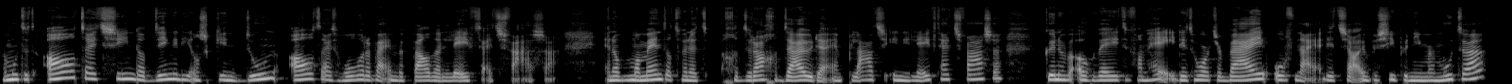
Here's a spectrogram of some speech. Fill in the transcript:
We moeten het altijd zien dat dingen die ons kind doen altijd horen bij een bepaalde leeftijdsfase. En op het moment dat we het gedrag duiden en plaatsen in die leeftijdsfase, kunnen we ook weten van hé, hey, dit hoort erbij of nou ja, dit zou in principe niet meer moeten.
